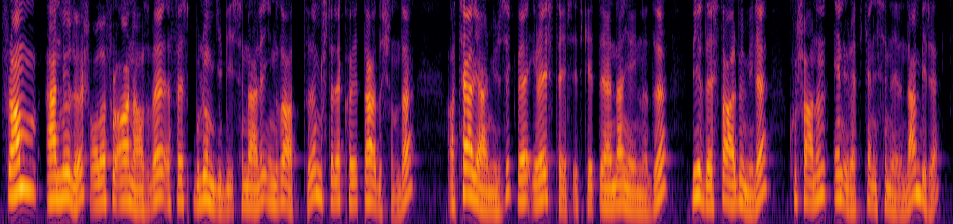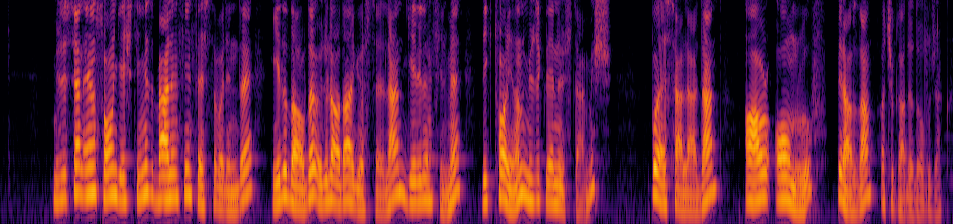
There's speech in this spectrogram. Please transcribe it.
Fram, Ann Müller, Olafur Arnaz ve Efes Bloom gibi isimlerle imza attığı müşterek kayıtlar dışında Atelier Müzik ve Erase Tapes etiketlerinden yayınladığı bir deste albüm ile kuşağının en üretken isimlerinden biri. Müzisyen en son geçtiğimiz Berlin Film Festivali'nde 7 dalda ödüle aday gösterilen gerilim filmi Victoria'nın müziklerini üstlenmiş. Bu eserlerden Our Own Roof birazdan Açık Radyo'da olacak.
